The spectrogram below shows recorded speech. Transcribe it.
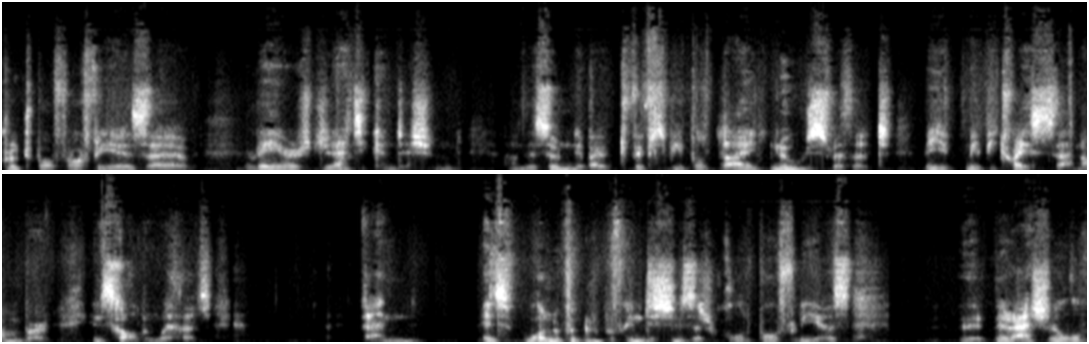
protoporphyria is a rare genetic condition, and there's only about 50 people diagnosed with it, maybe, twice that number in Scotland with it. And it's one of a group of conditions that are called porphyrias. They're they're actually all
